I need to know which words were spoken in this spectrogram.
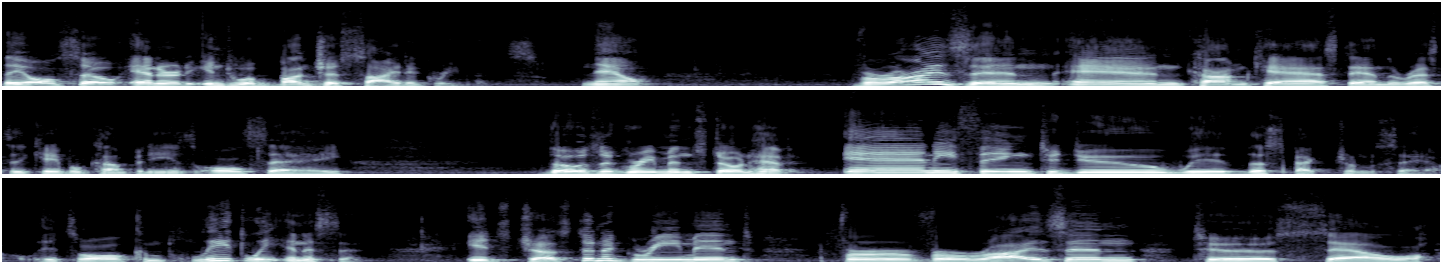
they also entered into a bunch of side agreements. Now, Verizon and Comcast and the rest of the cable companies all say those agreements don't have anything to do with the spectrum sale. It's all completely innocent. It's just an agreement for Verizon to sell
